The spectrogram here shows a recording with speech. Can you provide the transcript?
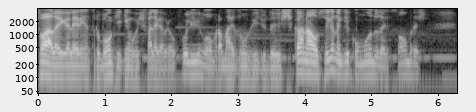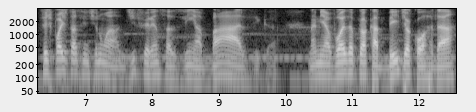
Fala aí galerinha, tudo bom? Aqui quem vos fala é Gabriel Folino, vamos para mais um vídeo deste canal, seguindo aqui com o Mundo das Sombras. Vocês podem estar sentindo uma diferençazinha básica na minha voz, é porque eu acabei de acordar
